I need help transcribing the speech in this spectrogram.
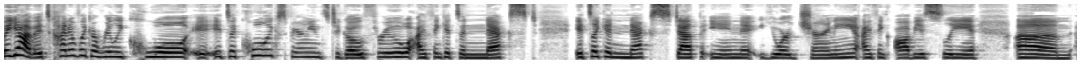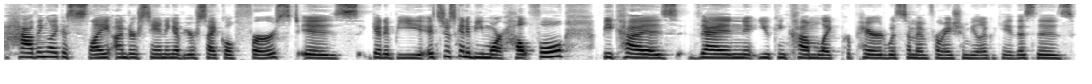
but yeah, it's kind of like a really cool, it's a cool experience to go through. I think it's a next, it's like a next step in your journey. I think obviously um, having like a slight understanding of your cycle first is going to be, it's just going to be more helpful because then you can come like prepared with some information, be like, okay, this is,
